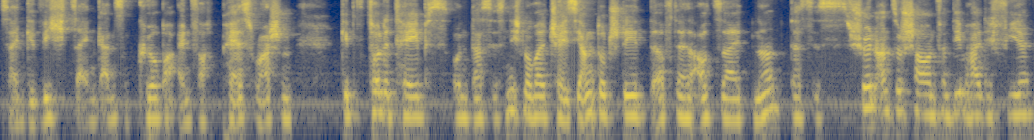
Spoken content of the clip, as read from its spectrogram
sein Gewicht, seinen ganzen Körper einfach pass rushen. Gibt tolle Tapes und das ist nicht nur, weil Chase Young dort steht auf der Outside, ne? Das ist schön anzuschauen, von dem halte ich viel.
